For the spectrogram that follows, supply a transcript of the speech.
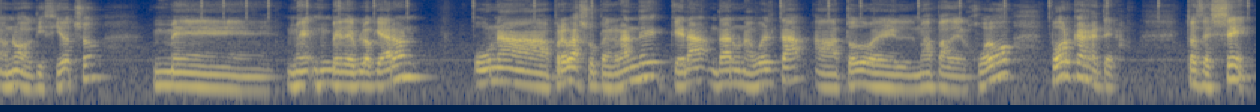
O no, 18, me, me, me desbloquearon una prueba súper grande que era dar una vuelta a todo el mapa del juego por carretera. Entonces sé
